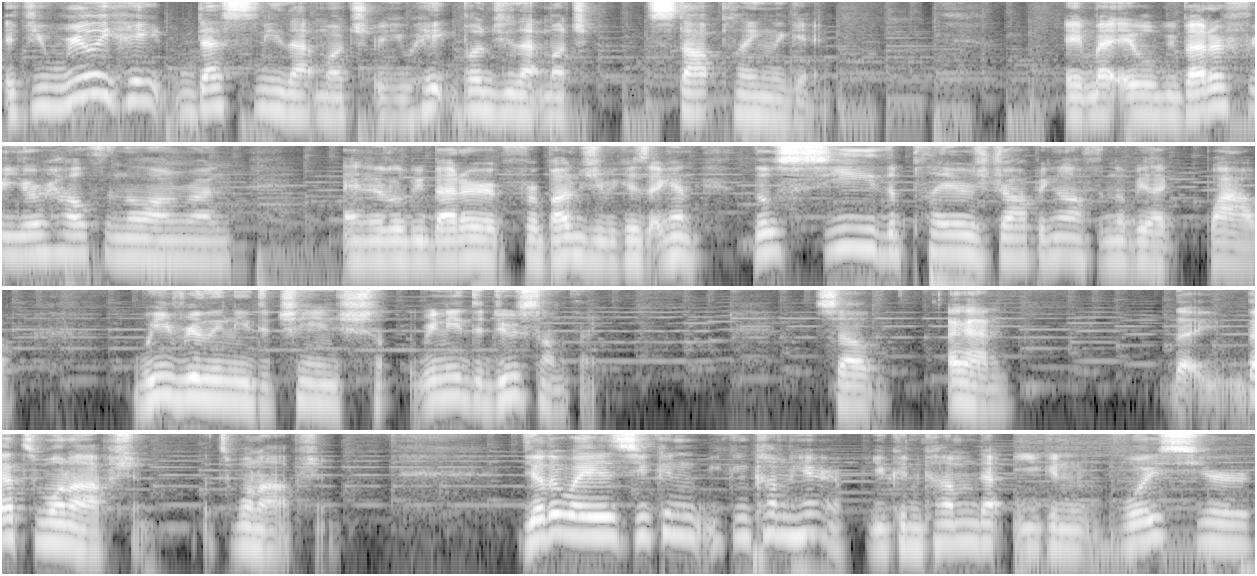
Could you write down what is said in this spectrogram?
if you really hate Destiny that much, or you hate Bungie that much, stop playing the game. It, it will be better for your health in the long run, and it'll be better for Bungie because, again, they'll see the players dropping off and they'll be like, wow, we really need to change, we need to do something. So, again, that's one option. That's one option. The other way is you can you can come here. You can come down, you can voice your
